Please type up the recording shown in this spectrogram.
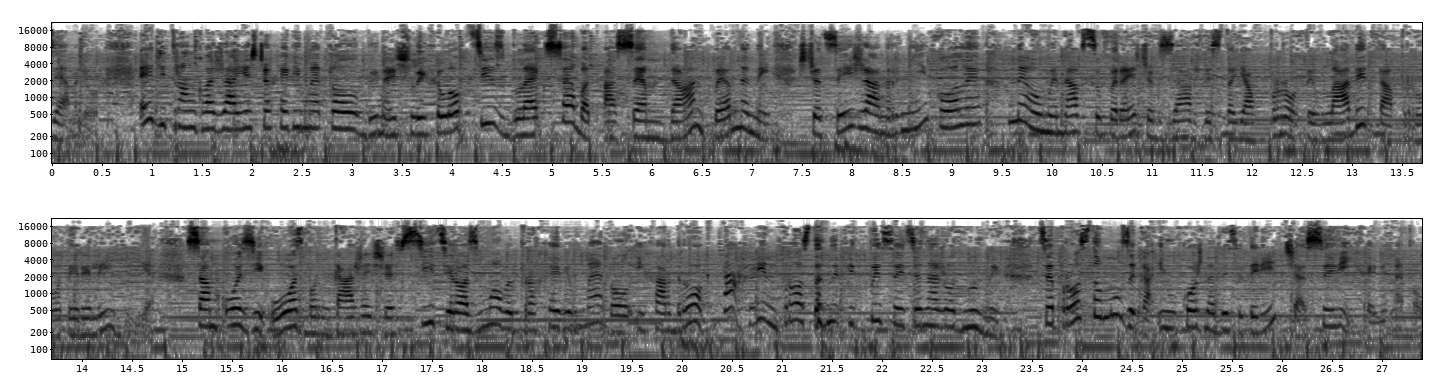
землю. Еді Транк вважає, що хеві метал винайшли хлопці з Black Sabbath, а Сем Дан впевнений, що цей жанр ніколи не оминав суперечок, завжди стояв проти влади та проти релігії. Сам Озі Осборн каже, що всі ці розмови про хеві метал і хард рок, так він просто не підписується на жодну з них. Це просто музика, і у кожне десятиріччя свій хеві метал.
